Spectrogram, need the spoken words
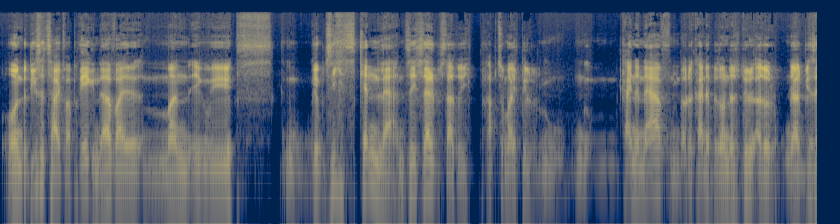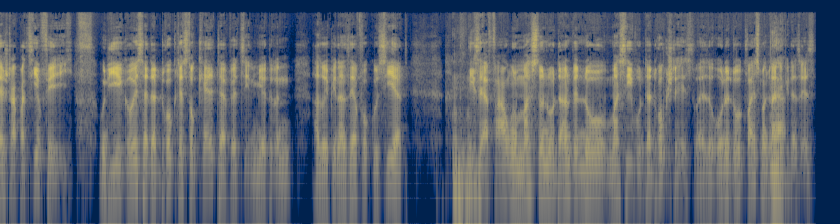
Und diese Zeit war prägender, weil man irgendwie sich kennenlernt, sich selbst. Also ich habe zum Beispiel keine Nerven oder keine besonders dünne, also ja, bin sehr strapazierfähig. Und je größer der Druck, desto kälter wird es in mir drin. Also ich bin dann sehr fokussiert. Diese Erfahrungen machst du nur dann, wenn du massiv unter Druck stehst, weil ohne Druck weiß man gar ja. nicht, wie das ist.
